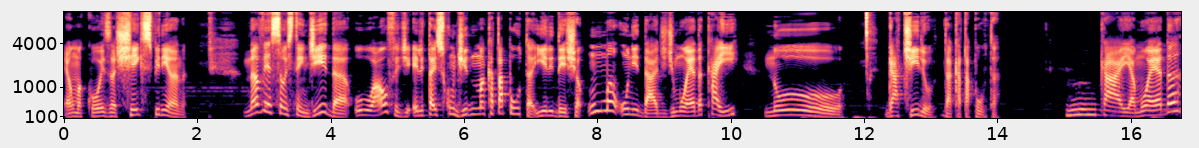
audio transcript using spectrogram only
É uma coisa shakespeariana. Na versão estendida, o Alfred ele tá escondido numa catapulta e ele deixa uma unidade de moeda cair no gatilho da catapulta. Cai a moeda,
